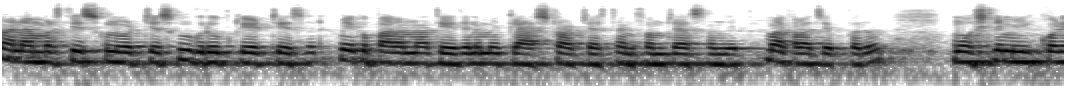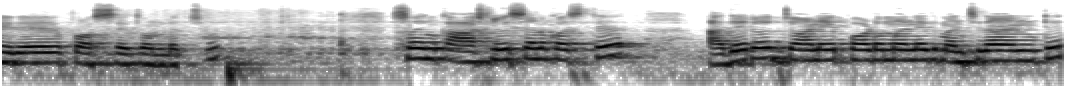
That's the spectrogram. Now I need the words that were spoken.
మా నెంబర్స్ తీసుకుని నోట్ చేసుకుని గ్రూప్ క్రియేట్ చేశారు. మీకు పలానా తేదీన మీకు క్లాస్ స్టార్ట్ చేస్తే ఇన్ఫామ్ చేస్తామని చెప్పి మాకు అలా చెప్పారు. మోస్ట్లీ మీకు కూడా ఇదే ప్రాసెస్ అయితే ఉండొచ్చు. సో ఇంకా హాస్టల్ విషయానికి వస్తే అదే రోజు జాయిన్ అయిపోవడం అనేది మంచిదా అంటే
